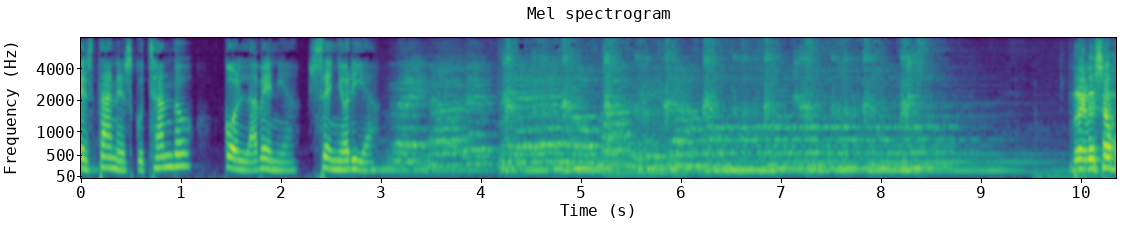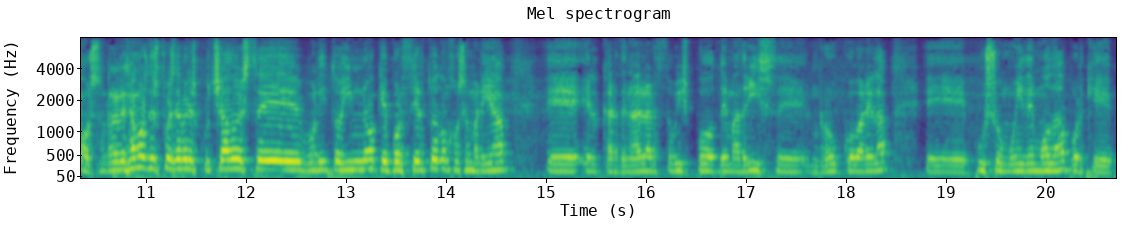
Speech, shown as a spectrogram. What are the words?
Están escuchando con la venia, señoría. Regresamos, regresamos después de haber escuchado este bonito himno que, por cierto, don José María, eh, el cardenal arzobispo de Madrid, eh, Rouco Varela, eh, puso muy de moda porque,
